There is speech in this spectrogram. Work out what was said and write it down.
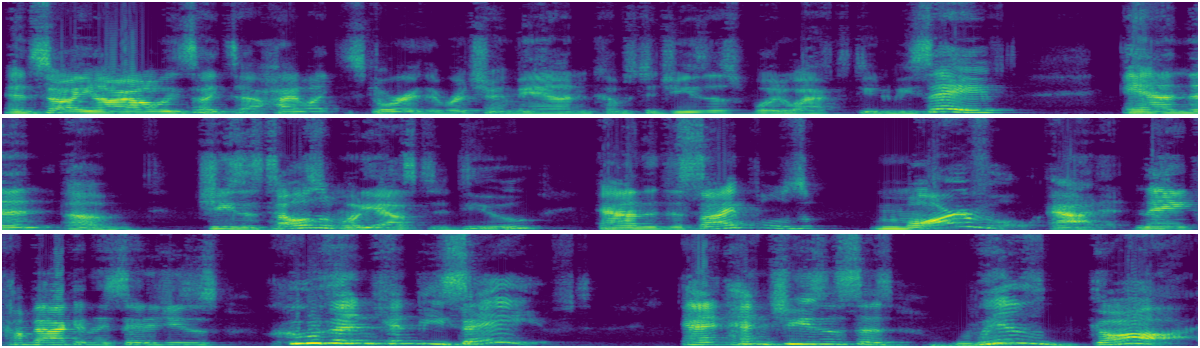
And so, you know, I always like to highlight the story of the rich young man who comes to Jesus. What do I have to do to be saved? And then um, Jesus tells him what he has to do, and the disciples marvel at it. And they come back and they say to Jesus, Who then can be saved? And, and Jesus says, With God.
